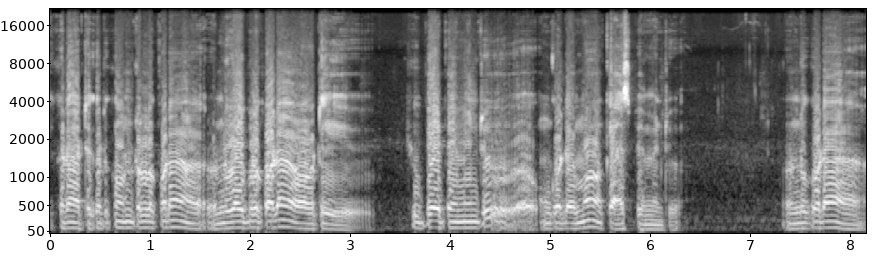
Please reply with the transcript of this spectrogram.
ఇక్కడ టికెట్ కౌంటర్లో కూడా రెండు వైపులు కూడా ఒకటి యూపీఐ పేమెంట్ ఇంకోటేమో క్యాష్ పేమెంట్. రెండు కూడా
